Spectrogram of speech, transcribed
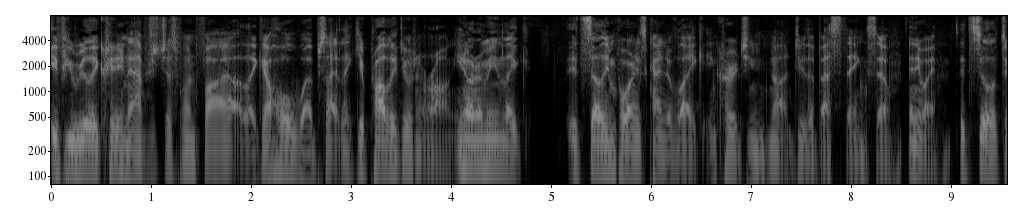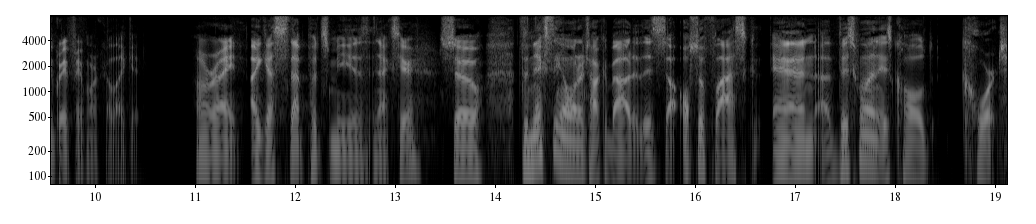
if you really create an app with just one file, like a whole website, like you're probably doing it wrong. You know what I mean? Like its selling point is kind of like encouraging not do the best thing. So anyway, it's still it's a great framework. I like it. All right, I guess that puts me as next here. So the next thing I want to talk about is also Flask, and uh, this one is called Quart.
